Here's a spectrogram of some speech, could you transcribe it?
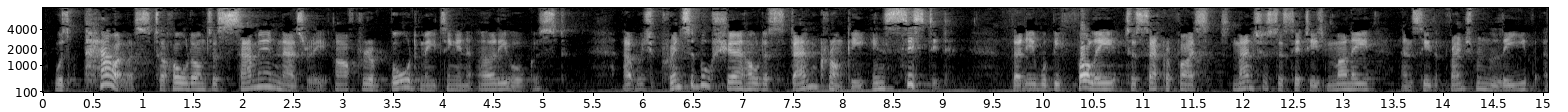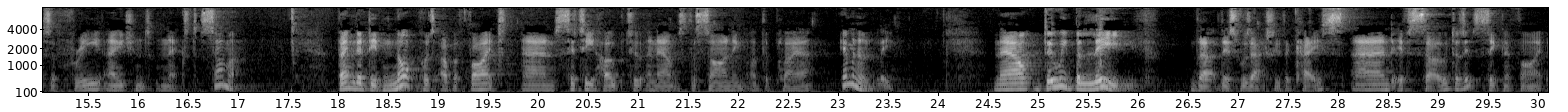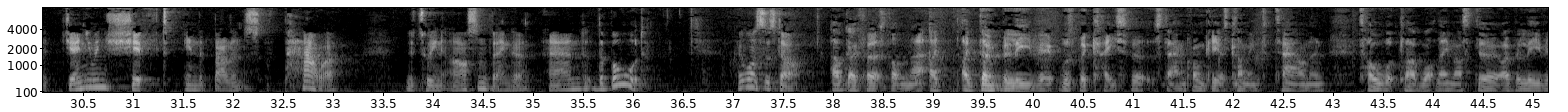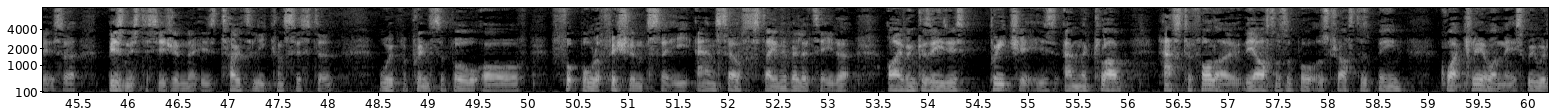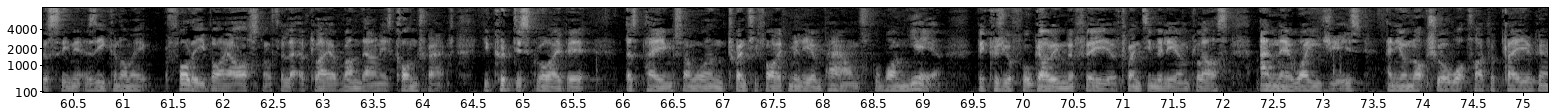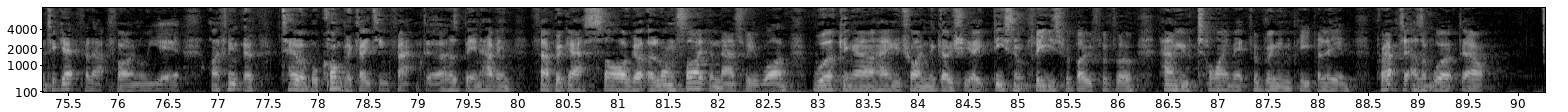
was powerless to hold on to Samir Nasri after a board meeting in early August, at which principal shareholder Stan Kroenke insisted that it would be folly to sacrifice Manchester City's money and see the Frenchman leave as a free agent next summer. Wenger did not put up a fight, and City hope to announce the signing of the player imminently. Now, do we believe that this was actually the case? And if so, does it signify a genuine shift in the balance of power between Arsene Wenger and the board? Who wants to start? I'll go first on that. I, I don't believe it was the case that Stan Kroenke has come into town and told the club what they must do. I believe it's a business decision that is totally consistent with the principle of football efficiency and self-sustainability that Ivan Gazidis preaches and the club has to follow. The Arsenal Supporters Trust has been quite clear on this. We would have seen it as economic folly by Arsenal to let a player run down his contract. You could describe it as paying someone 25 million pounds for one year because you're foregoing the fee of 20 million plus and their wages and you're not sure what type of player you're going to get for that final year. I think the terrible complicating factor has been having Fabregas saga alongside the Nasri one, working out how you try and negotiate decent fees for both of them, how you time it for bringing people in. Perhaps it hasn't worked out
